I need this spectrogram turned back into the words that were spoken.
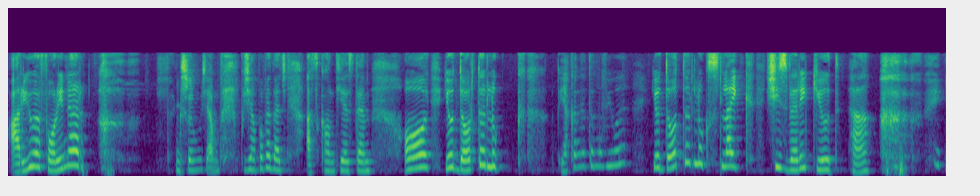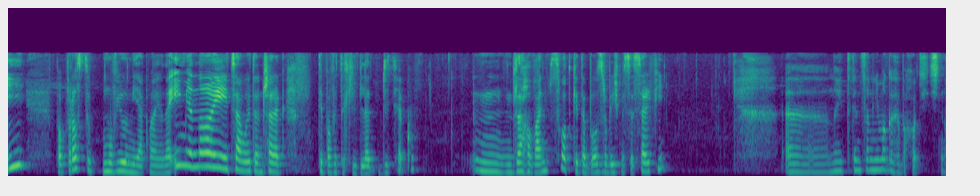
are you a foreigner? Także musiałam później opowiadać, a skąd jestem? O, oh, your daughter look... Jak one to mówiły? Your daughter looks like she's very cute, ha? Huh? I po prostu mówiły mi, jak mają na imię, no i cały ten szereg typowych takich dla dzieciaków mm, zachowań. Słodkie to było, zrobiliśmy sobie selfie. E, no i więc tam nie mogę chyba chodzić, no.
